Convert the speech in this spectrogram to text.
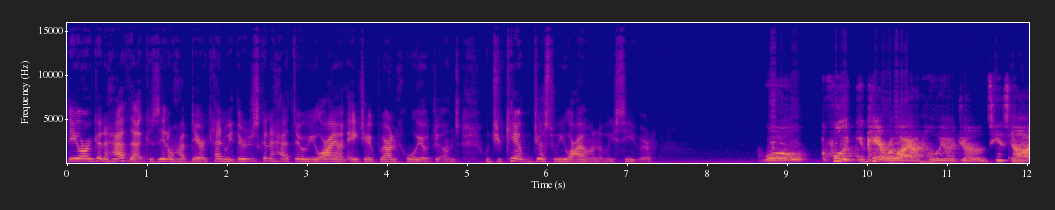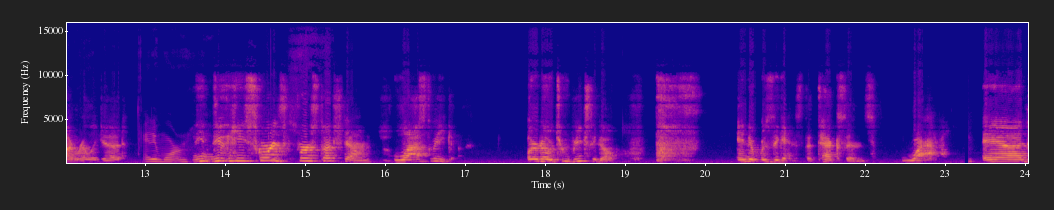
they aren't going to have that because they don't have Derrick Henry. They're just going to have to rely on AJ Brown, and Julio Jones, which you can't just rely on a receiver. Well, you can't rely on Julio Jones. He's not really good. anymore. He, he scored his first touchdown last week, or no, two weeks ago, and it was against the Texans. Wow. And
